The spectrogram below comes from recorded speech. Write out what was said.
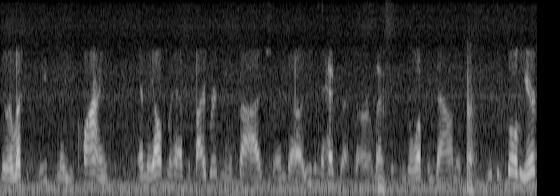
They're electric seats and they recline, and they also have the vibrating massage, and uh, even the headrests are electric and go up and down, Huh. and you control the air.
